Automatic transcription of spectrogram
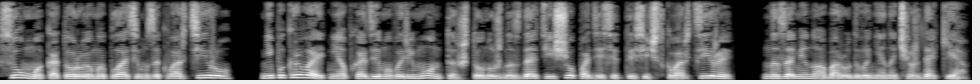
Сумма, которую мы платим за квартиру, не покрывает необходимого ремонта, что нужно сдать еще по 10 тысяч с квартиры на замену оборудования на чердаке.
